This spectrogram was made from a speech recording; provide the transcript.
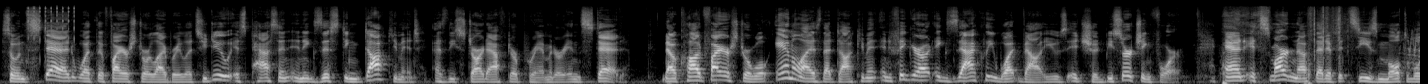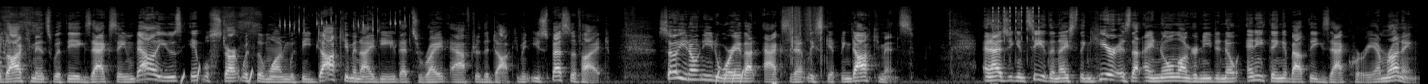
So instead, what the Firestore library lets you do is pass in an existing document as the start after parameter instead. Now Cloud Firestore will analyze that document and figure out exactly what values it should be searching for. And it's smart enough that if it sees multiple documents with the exact same values, it will start with the one with the document ID that's right after the document you specified. So you don't need to worry about accidentally skipping documents. And as you can see, the nice thing here is that I no longer need to know anything about the exact query I'm running.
